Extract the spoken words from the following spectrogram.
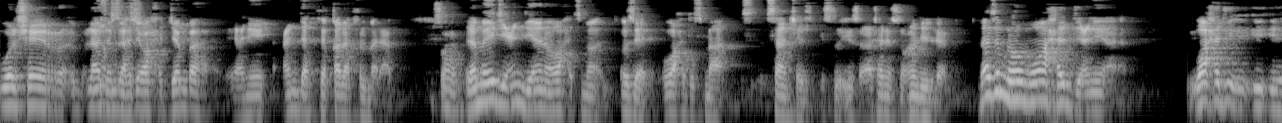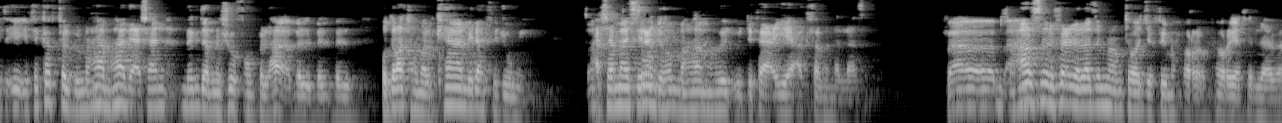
والشير لازم له. واحد جنبه يعني عنده ثقله في الملعب. صحيح. لما يجي عندي أنا واحد اسمه أوزيل وواحد اسمه سانشيز عشان يصنعون لي اللعب. لازم لهم واحد يعني واحد يتكفل بالمهام هذه عشان نقدر نشوفهم بقدراتهم الكاملة هجوميا عشان ما يصير. عندهم مهام دفاعية أكثر من اللازم. فأرسنال فعلا لازم انه متواجد في محور محوريات اللعبة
